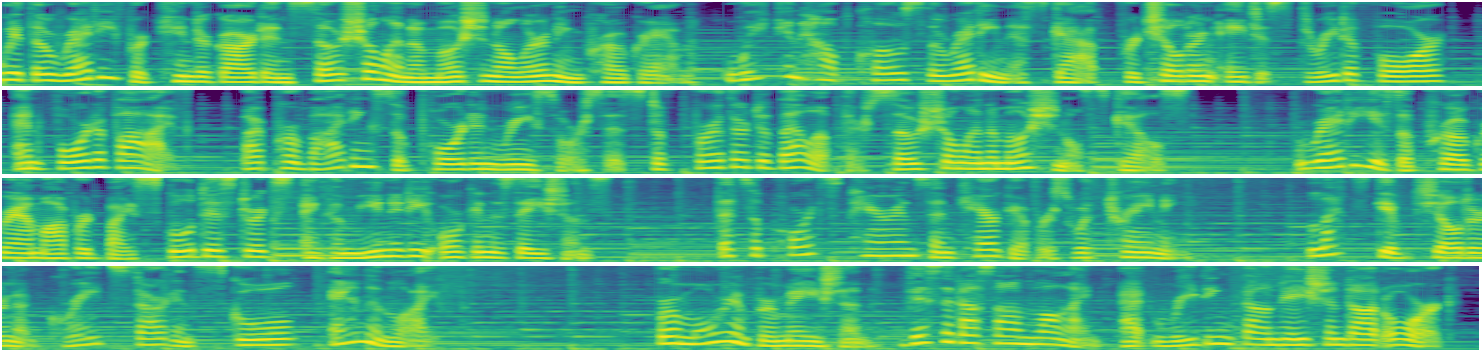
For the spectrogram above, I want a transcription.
With the Ready for Kindergarten social and emotional learning program, we can help close the readiness gap for children ages 3 to 4 and 4 to 5 by providing support and resources to further develop their social and emotional skills. Ready is a program offered by school districts and community organizations that supports parents and caregivers with training. Let's give children a great start in school and in life. For more information, visit us online at readingfoundation.org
